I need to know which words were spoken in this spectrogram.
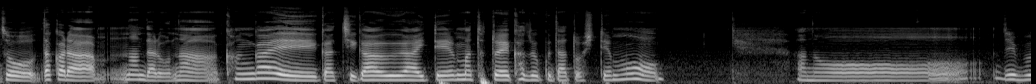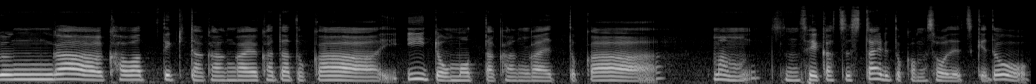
そうだからなんだろうな考えが違う相手まあたとえ家族だとしてもあのー、自分が変わってきた考え方とかいいと思った考えとかまあその生活スタイルとかもそうですけど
